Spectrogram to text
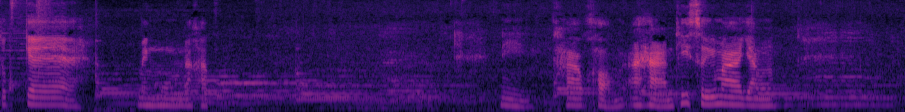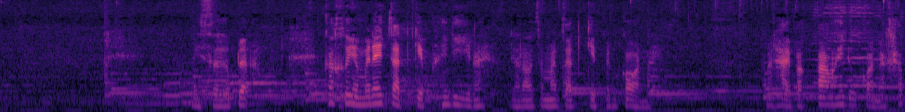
ตุ๊กแกแมงมุมนะครับ นี่ข้าวของอาหารที่ซื้อมายัง มีเซิร์ฟด้วยก็คือยังไม่ได้จัดเก็บให้ดีนะ เดี๋ยวเราจะมาจัดเก็บกันก่อน มาถ่ายปักเป้าให้ดูก่อนนะครับ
